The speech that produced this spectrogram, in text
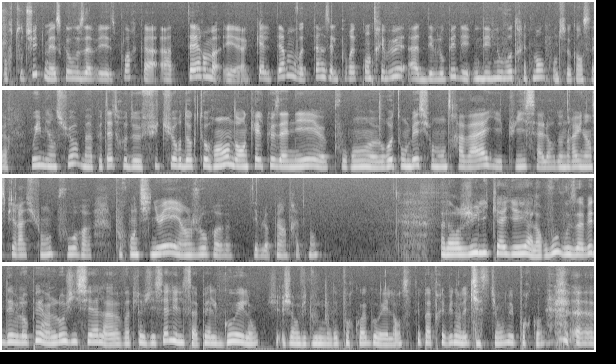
pour tout de suite, mais est-ce que vous avez espoir qu'à terme, et à quel terme, votre thèse, elle pourrait contribuer à développer des, nouveaux traitements contre ce cancer? Oui, bien sûr. Bah, Peut-être de futurs doctorants, dans quelques années, euh, pourront euh, retomber sur mon travail, et puis ça leur donnera une inspiration pour, euh, pour continuer et un jour développer un traitement. Alors Julie Caillé, alors vous, vous avez développé un logiciel. Hein. Votre logiciel, il s'appelle Goéland. J'ai envie de vous demander pourquoi Goéland. C'était pas prévu dans les questions, mais pourquoi? Euh,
